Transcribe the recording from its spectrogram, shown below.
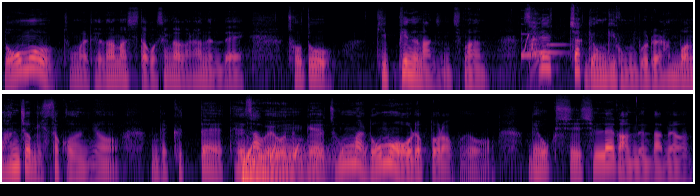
너무 정말 대단하시다고 생각을 하는데 저도 깊이는 아니지만 살짝 연기 공부를 한 번 한 적이 있었거든요. 근데 그때 대사 외우는 게 정말 너무 어렵더라고요. 근데 혹시 실례가 안 된다면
